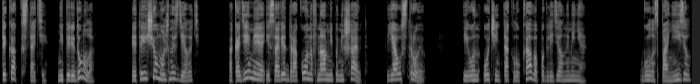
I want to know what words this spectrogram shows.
Ты как, кстати, не передумала? Это еще можно сделать. Академия и Совет драконов нам не помешают. Я устрою». И он очень так лукаво поглядел на меня. Голос понизил,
